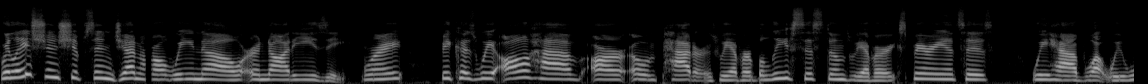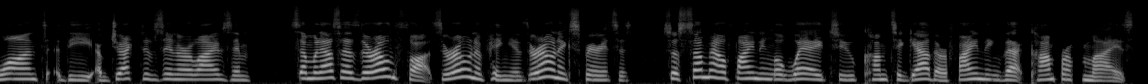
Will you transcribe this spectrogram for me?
Relationships in general we know are not easy right? Because we all have our own patterns. We have our belief systems we have our experiences we have what we want the objectives in our lives and someone else has their own thoughts their own opinions their own experiences So somehow finding a way to come together, finding that compromise,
